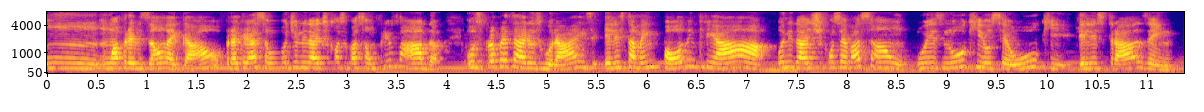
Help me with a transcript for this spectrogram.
um, uma previsão legal para a criação de unidade de conservação privada. Os proprietários rurais eles também podem criar unidades de conservação. O SNUC e o CEUC eles trazem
